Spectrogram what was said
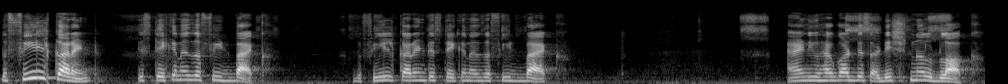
The field current is taken as a feedback, the field current is taken as a feedback. And you have got this additional block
